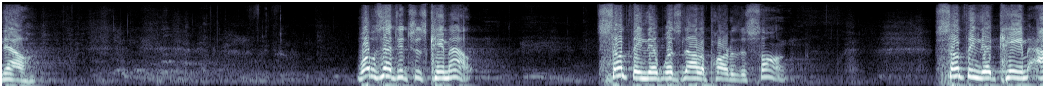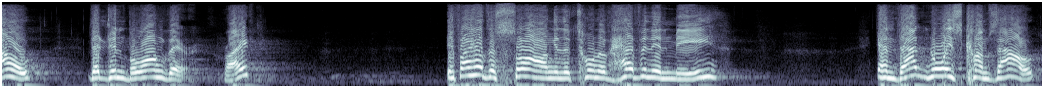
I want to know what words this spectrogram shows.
Now, what was that that just came out? Something that was not a part of the song. Something that came out that didn't belong there, right? If I have the song in the tone of heaven in me, and that noise comes out,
